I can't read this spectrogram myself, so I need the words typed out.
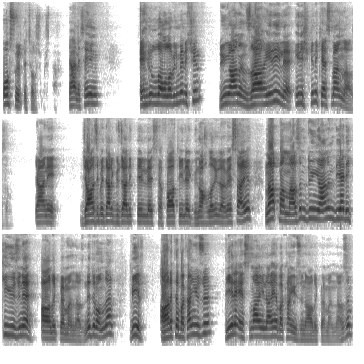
o suretle çalışmışlar. Yani senin ehlullah olabilmen için dünyanın zahiriyle ilişkini kesmen lazım. Yani cazibedar güzellikleriyle, sefaatiyle, günahlarıyla vesaire ne yapman lazım? Dünyanın diğer iki yüzüne ağırlık vermen lazım. Nedir onlar? Bir, ahirete bakan yüzü. Diğeri esma ilahiye bakan yüzüne ağırlık vermen lazım.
